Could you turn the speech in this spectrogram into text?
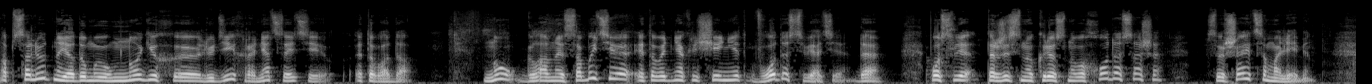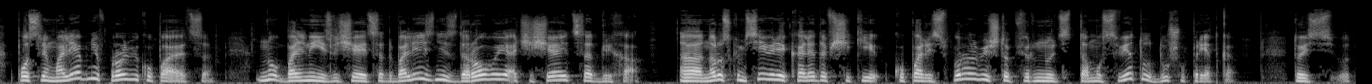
абсолютно. Я думаю, у многих э, людей хранятся эти, эта вода. Ну, главное событие этого дня крещения – это водосвятие, да. После торжественного крестного хода, Саша, совершается молебен. После молебня в проруби купаются. Ну, больные излечаются от болезни, здоровые очищаются от греха. А на русском севере колядовщики купались в проруби, чтобы вернуть тому свету душу предка. То есть вот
